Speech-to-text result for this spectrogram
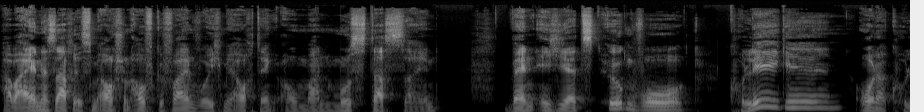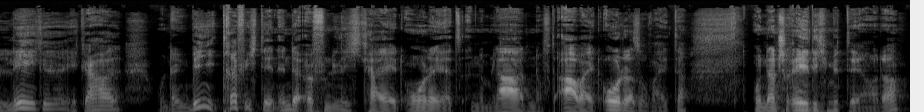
Aber eine Sache ist mir auch schon aufgefallen, wo ich mir auch denke, oh Mann, muss das sein? Wenn ich jetzt irgendwo Kollegin oder Kollege, egal, und dann treffe ich den in der Öffentlichkeit oder jetzt in einem Laden, auf der Arbeit oder so weiter. Und dann rede ich mit der, oder?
